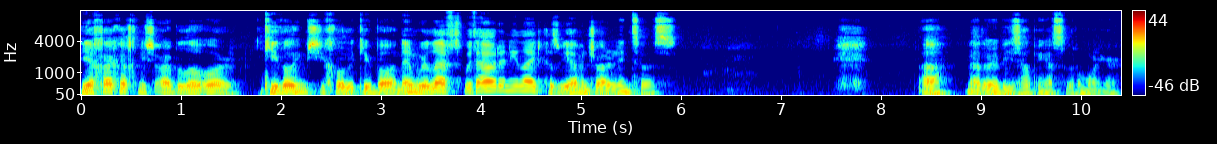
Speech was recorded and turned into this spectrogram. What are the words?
And then we're left without any light because we haven't drawn it into us. Ah, now the Rebbe is helping us a little more here.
